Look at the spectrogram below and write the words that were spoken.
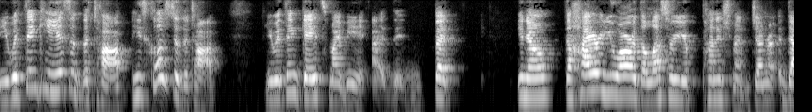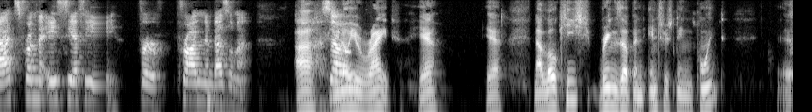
you would think he isn't the top. He's close to the top. You would think Gaetz might be, uh, but you know, the higher you are, the lesser your punishment. General, that's from the ACFE for fraud and embezzlement. Ah, uh, so, you know, you're right. Yeah, yeah. Now, Lokeesh brings up an interesting point. Uh,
